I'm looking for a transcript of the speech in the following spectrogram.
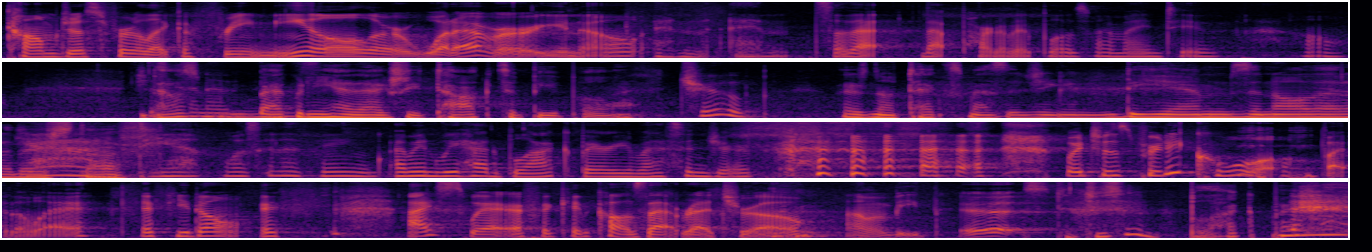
come just for like a free meal or whatever you know? And and so that that part of it blows my mind too. How That was back when you had to actually talk to people. true There's no text messaging and DMs and all that other yeah stuff. DM wasn't a thing i mean we had blackberry messenger which was pretty cool by the way if you don't if i swear if a kid calls that retro i'm gonna be pissed Did you say blackberry?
